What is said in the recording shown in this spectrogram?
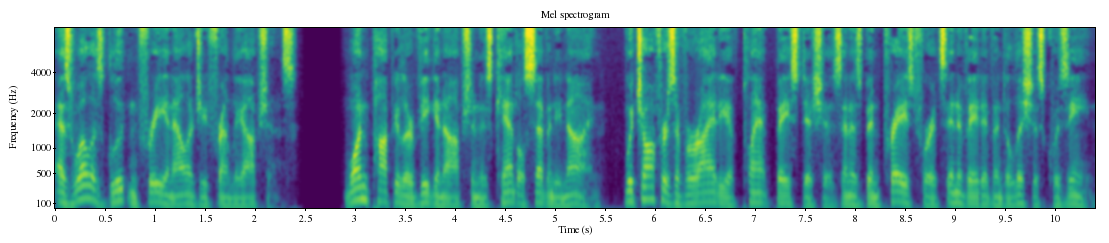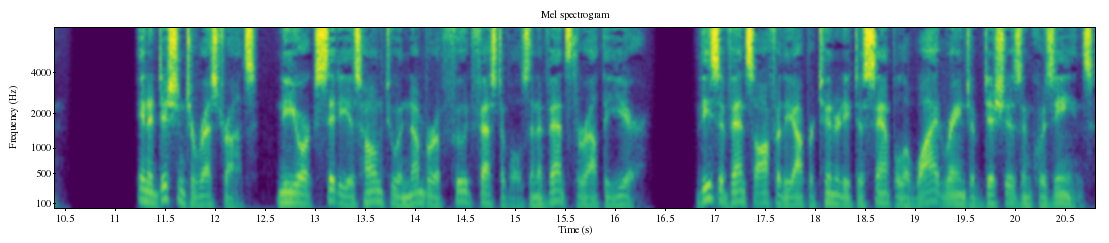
as well as gluten free and allergy friendly options. One popular vegan option is Candle 79, which offers a variety of plant based dishes and has been praised for its innovative and delicious cuisine. In addition to restaurants, New York City is home to a number of food festivals and events throughout the year. These events offer the opportunity to sample a wide range of dishes and cuisines,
